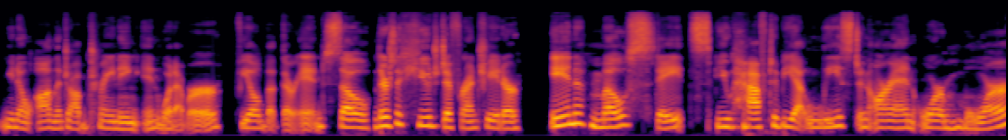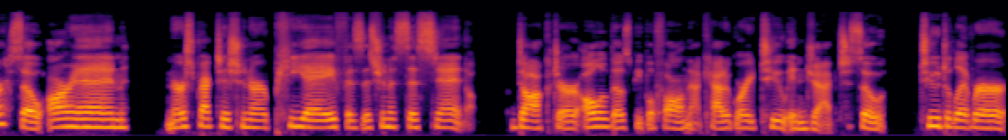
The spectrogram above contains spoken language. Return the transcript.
you know, on the job training in whatever field that they're in. So there's a huge differentiator. In most states, you have to be at least an RN or more. So, RN, nurse practitioner, PA, physician assistant, doctor, all of those people fall in that category to inject. So, to deliver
